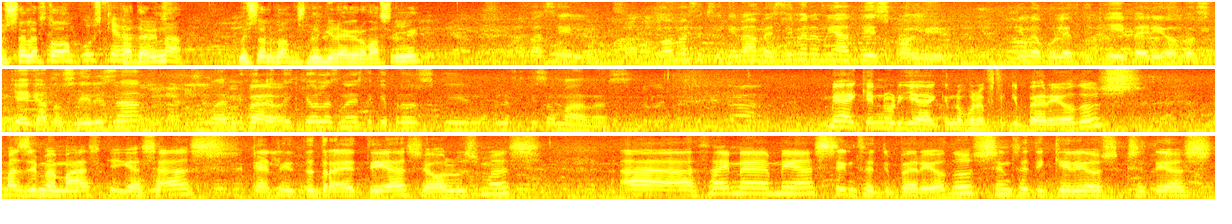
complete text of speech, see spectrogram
Μισό λεπτό. Κατερίνα, μισό λεπτό να ακούσουμε την κυρία Γεροβασίλη. Βασίλη, είμαστε ξεκινάμε σήμερα μια δύσκολη κοινοβουλευτική περίοδος και για το ΣΥΡΙΖΑ που αρνηθήκατε κιόλας να είστε και πρόεδρος της κοινοβουλευτικής ομάδας. Μια καινούργια κοινοβουλευτική περίοδος μαζί με εμάς και για σας. Καλή τετραετία σε όλους μας. Α, θα είναι μια σύνθετη περίοδος, σύνθετη κυρίως εξαιτίας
